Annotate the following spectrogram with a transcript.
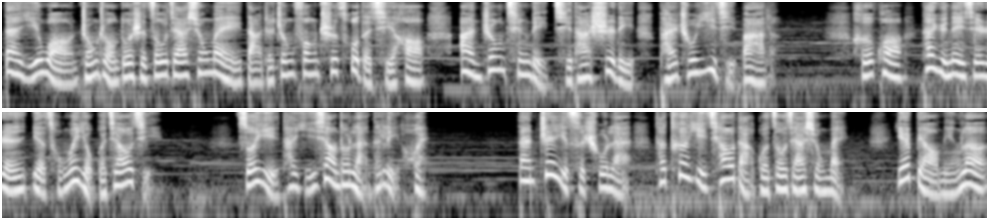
但以往种种多是邹家兄妹打着争风吃醋的旗号，暗中清理其他势力，排除异己罢了。何况他与那些人也从未有过交集，所以他一向都懒得理会。但这一次出来，他特意敲打过邹家兄妹，也表明了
